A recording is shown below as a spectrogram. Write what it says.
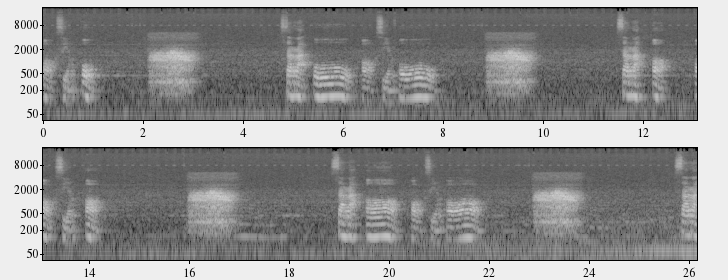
ออกเสียงโอกสระโอ ออกเสียงโอ สระออก ออกเสียงออก สระออ ออกเสียงอสระ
